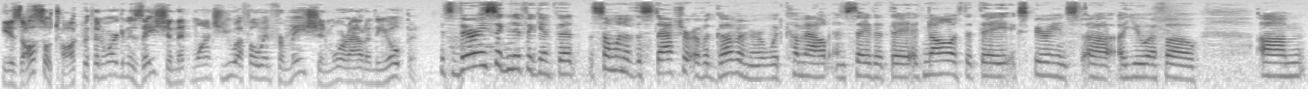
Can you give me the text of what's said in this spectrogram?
He has also talked with an organization that wants UFO information more out in the open. It's very significant that someone of the stature of a governor would come out and say that they acknowledge that they experienced uh, a UFO um,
